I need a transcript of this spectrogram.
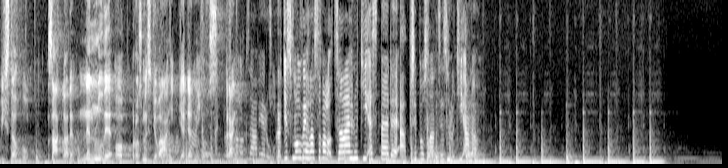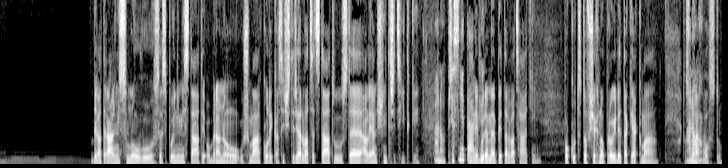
výstavbu základen, nemluvě o rozmistování jaderných zbraní. Proti smlouvě hlasovalo celé hnutí SPD a tři poslanci z hnutí ANO. bilaterální smlouvu se spojenými státy obranou už má kolik? Asi 24 států z té alianční třicítky. Ano, přesně tak. A my budeme 25? Pokud to všechno projde tak, jak má? To jsme ano, na chvostu.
